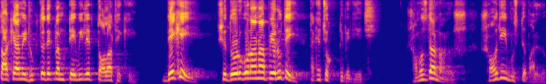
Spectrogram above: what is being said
তাকে আমি ঢুকতে দেখলাম টেবিলের তলা থেকেই দেখেই সে দোরগোনা না পেরুতেই তাকে চোখ টিপে দিয়েছি। সমজদার মানুষ, সহজেই বুঝতে পারল।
